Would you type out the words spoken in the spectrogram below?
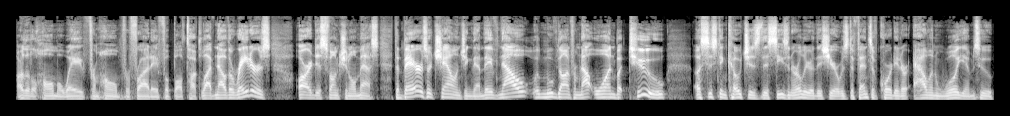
our little home away from home for Friday Football Talk Live. Now, the Raiders are a dysfunctional mess. The Bears are challenging them. They've now moved on from not one, but two assistant coaches this season. Earlier this year, it was defensive coordinator Alan Williams, who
